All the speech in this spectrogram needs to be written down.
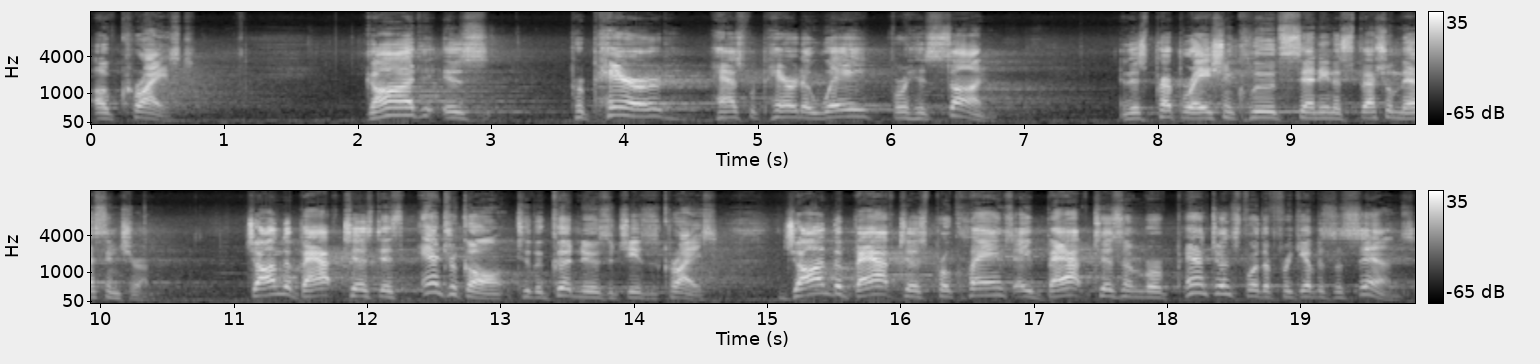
of Christ. God is prepared, has prepared a way for his Son. And this preparation includes sending a special messenger John the Baptist is integral to the good news of Jesus Christ. John the Baptist proclaims a baptism of repentance for the forgiveness of sins.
